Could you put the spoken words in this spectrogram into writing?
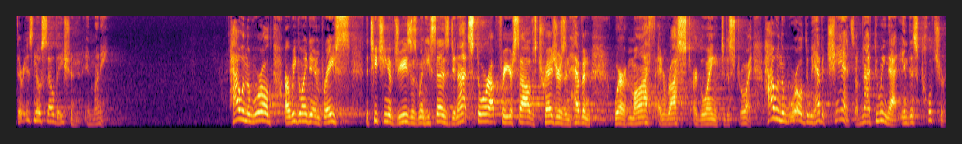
There is no salvation in money. How in the world are we going to embrace the teaching of Jesus when he says, Do not store up for yourselves treasures in heaven where moth and rust are going to destroy? How in the world do we have a chance of not doing that in this culture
